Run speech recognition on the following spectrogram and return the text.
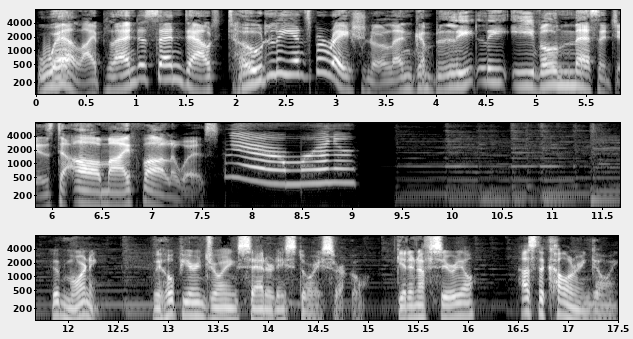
Well, I plan to send out totally inspirational and completely evil messages to all my followers. Oh, brother. Good morning. We hope you're enjoying Saturday Story Circle. Get enough cereal? How's the coloring going?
